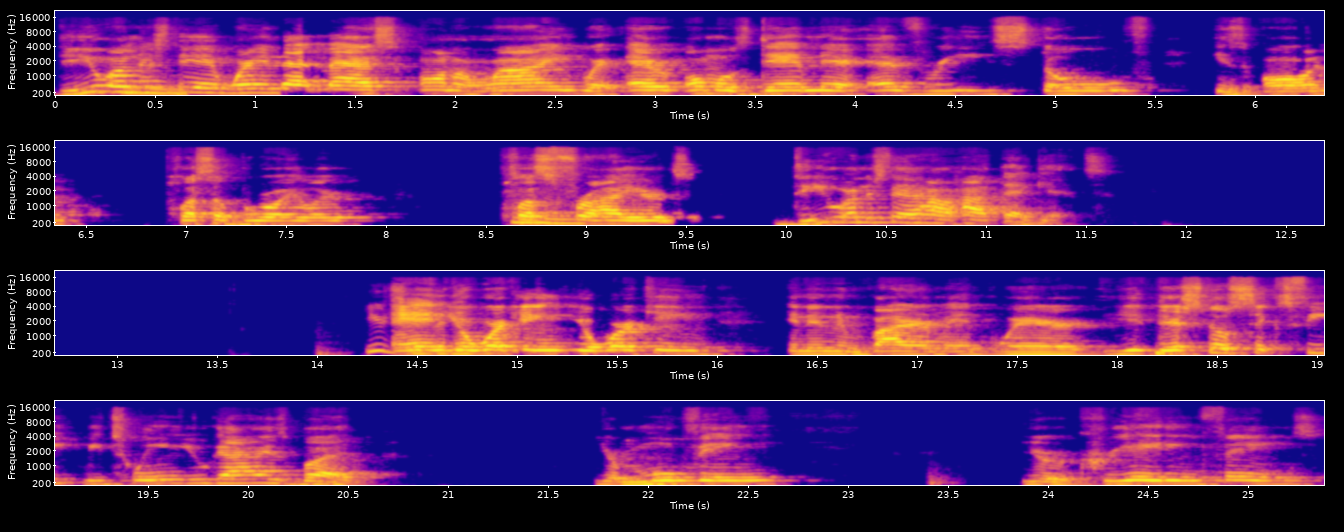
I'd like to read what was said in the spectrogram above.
Do you understand wearing that mask on a line where e- almost damn near every stove is on, plus a broiler, plus Mhm. fryers? Do you understand how hot that gets? you're and you're working you're working in an environment where you, there's still six feet between you guys but you're moving you're creating things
